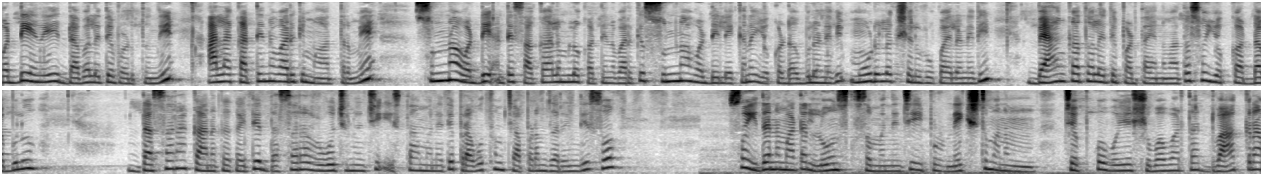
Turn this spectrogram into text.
వడ్డీ అనేది డబల్ అయితే పడుతుంది. అలా కట్టిన వారికి మాత్రమే సున్నా వడ్డీ అంటే సకాలంలో కట్టిన వారికి సున్నా వడ్డీ లెక్కన ఈ యొక్క డబ్బులు అనేది మూడు లక్షల రూపాయలు అనేది బ్యాంక్ ఖాతాలో అయితే పడతాయన్నమాట. సో ఈ యొక్క డబ్బులు దసరా కానుకకైతే దసరా రోజు నుంచి ఇస్తామని అయితే ప్రభుత్వం చెప్పడం జరిగింది. సో సో ఇదన్నమాట లోన్స్కు సంబంధించి. ఇప్పుడు నెక్స్ట్ మనం చెప్పుకోబోయే శుభవార్త డ్వాక్రా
